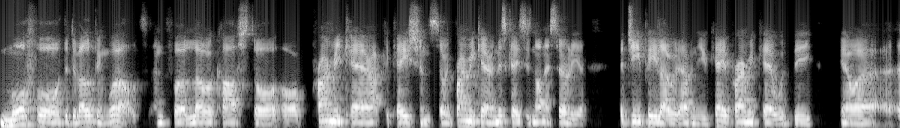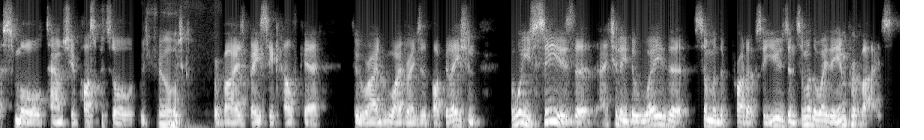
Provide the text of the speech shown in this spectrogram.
more for the developing world and for lower cost or, or, primary care applications. So in primary care, in this case, is not necessarily a, a GP like we would have in the UK. Primary care would be, you know, a, a small township hospital which, sure. which provides basic healthcare to a wide, wide range of the population. But what you see is that actually the way that some of the products are used and some of the way they improvise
